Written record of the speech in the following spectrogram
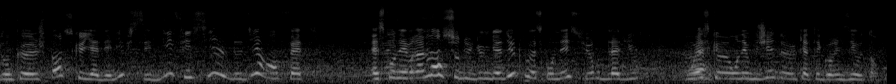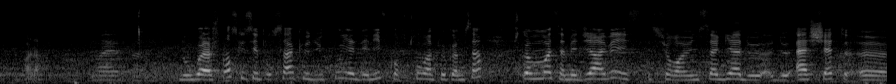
Donc, euh, je pense qu'il y a des livres, c'est difficile de dire en fait. Est-ce qu'on est vraiment sur du young adulte ou est-ce qu'on est sur de l'adulte? Ou est-ce qu'on est obligé de catégoriser autant? Voilà. Donc voilà, je pense que c'est pour ça que du coup, il y a des livres qu'on retrouve un peu comme ça. Tout comme moi, ça m'est déjà arrivé sur euh, une saga de, de Hachette, euh,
